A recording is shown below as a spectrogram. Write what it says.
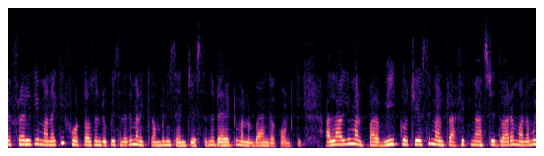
రెఫరల్కి మనకి ఫోర్ థౌజండ్ రూపీస్ అనేది మనకి కంపెనీ సెండ్ చేస్తుంది డైరెక్ట్ మన బ్యాంక్ అకౌంట్కి అలాగే మన పర్ వీక్ వచ్చేసి మనం ట్రాఫిక్ మాస్టర్ ద్వారా మనము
